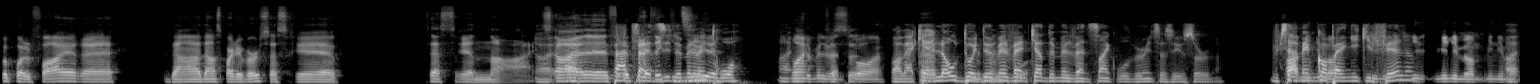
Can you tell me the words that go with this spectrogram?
pourquoi pas le faire euh, dans, dans Spider-Verse, ça serait. Ça serait nice. Ouais. Ah, euh, Pat, il a Patrick, dit il 2023. ouais, c'est ça. 2023, ouais. Bon, ben, que l'autre doit être 2023. 2024-2025, Wolverine, ça c'est sûr. là. Vu que c'est Ah, la même minimum. compagnie qui le fait, là. Mi- Minimum, minimum. Ouais.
